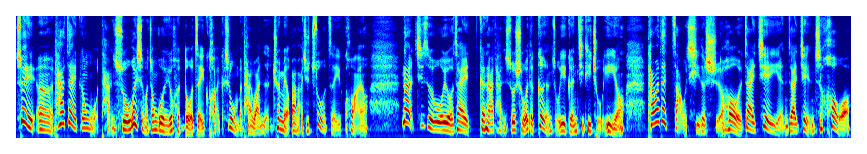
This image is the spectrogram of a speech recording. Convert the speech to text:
所以，呃，他在跟我谈说，为什么中国人有很多这一块，可是我们台湾人却没有办法去做这一块哦。那其实我有在跟他谈说，所谓的个人主义跟集体主义哦，台湾在早期的时候，在戒严，在戒严之后哦，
